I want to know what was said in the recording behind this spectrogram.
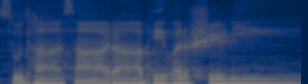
सुधासाराभिवर्षिणी।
